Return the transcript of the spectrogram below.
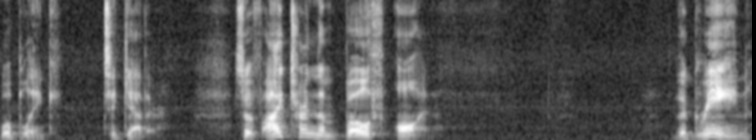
will blink together. So if I turn them both on, the green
